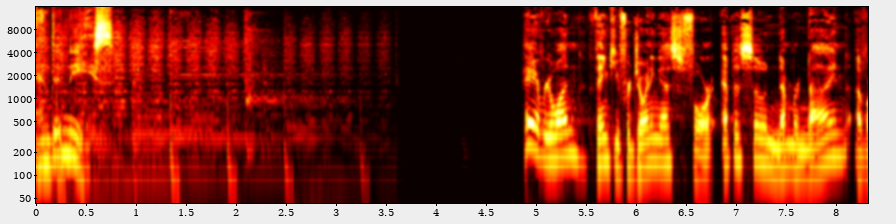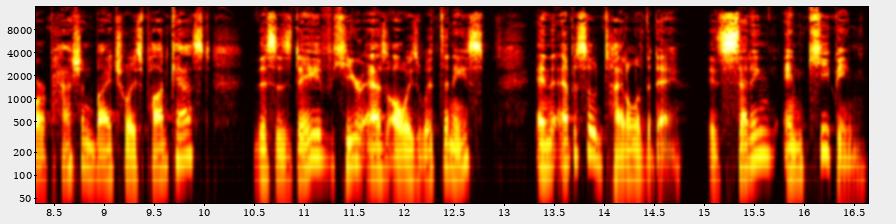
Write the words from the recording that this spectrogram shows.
and Denise. Hey everyone, thank you for joining us for episode number nine of our Passion by Choice podcast. This is Dave here as always with Denise. And the episode title of the day is Setting and Keeping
